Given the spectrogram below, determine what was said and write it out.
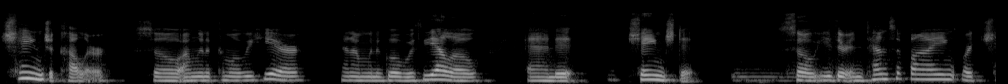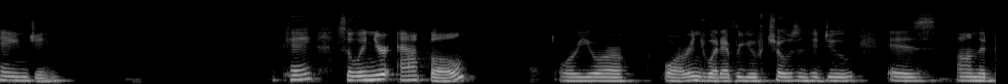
change a color. So I'm gonna come over here and I'm gonna go with yellow and it changed it. So either intensifying or changing. Okay, so when your apple or your orange, whatever you've chosen to do is on the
